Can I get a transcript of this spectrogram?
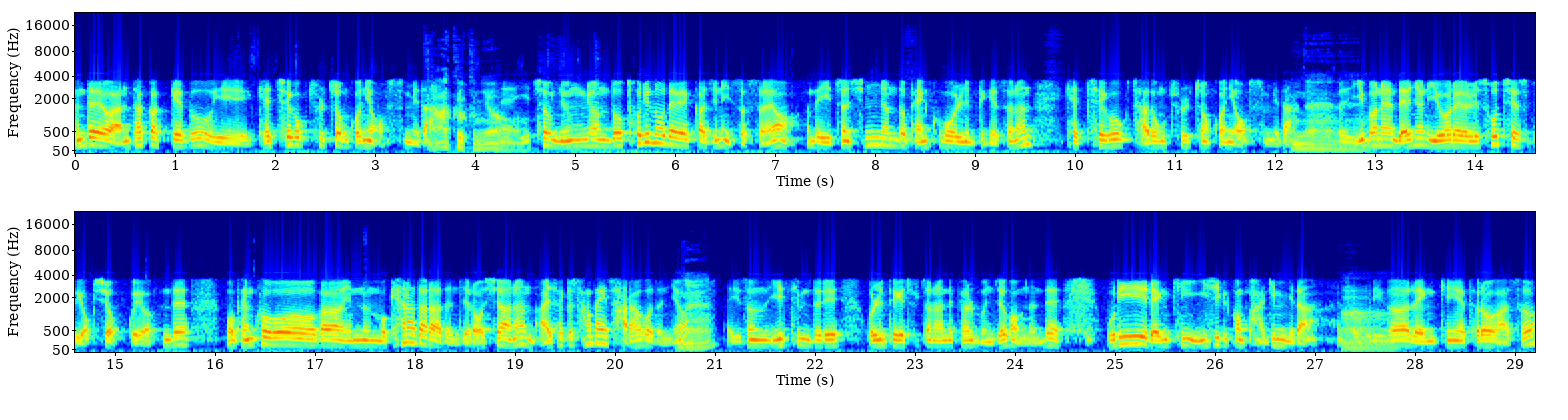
근데요 안타깝게도 이 개최국 출전권이 없습니다. 아 그렇군요. 네, 2006년도 토리노 대회까지는 있었어요. 근데 2010년도 밴쿠버 올림픽에서는 개최국 자동 출전권이 없습니다. 네, 네. 이번에 내년 2월에 열릴 소치에서도 역시 없고요. 근데 뭐 밴쿠버가 있는 뭐 캐나다라 든지 러시아는 아이스하키를 상당히 잘하거든요. 네. 이선 이 팀들이 올림픽에 출전하는데 별 문제가 없는데 우리 랭킹 20위권 박입니다. 그래서 어. 우리가 랭킹에 들어가서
